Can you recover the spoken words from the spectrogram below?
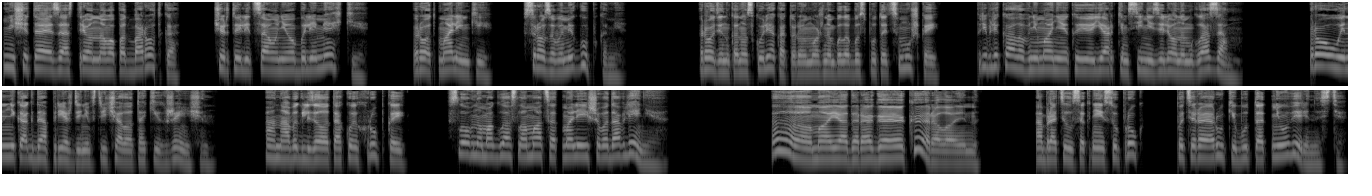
Не считая заостренного подбородка, черты лица у нее были мягкие, рот маленький, с розовыми губками. Родинка на скуле, которую можно было бы спутать с мушкой, привлекала внимание к ее ярким сине-зеленым глазам. Роуэн никогда прежде не встречала таких женщин. Она выглядела такой хрупкой, словно могла сломаться от малейшего давления. «А, моя дорогая Кэролайн», — обратился к ней супруг, потирая руки будто от неуверенности.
